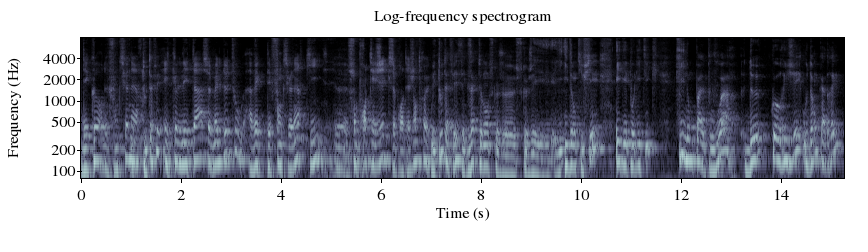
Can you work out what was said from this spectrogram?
des corps de fonctionnaires. Tout à fait. Et que l'État se mêle de tout, avec des fonctionnaires qui euh, sont protégés, qui se protègent entre eux. Mais tout à fait, c'est exactement ce que, je, ce que j'ai identifié, et des politiques qui n'ont pas le pouvoir de corriger ou d'encadrer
